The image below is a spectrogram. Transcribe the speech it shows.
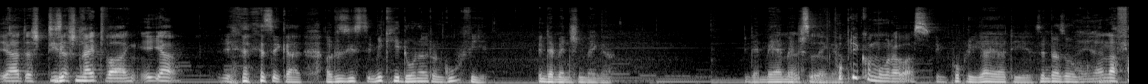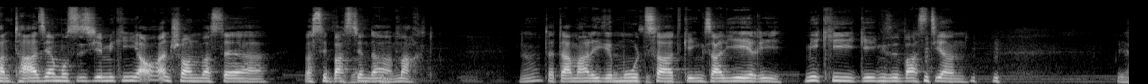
Ja, das, dieser Mickey- Streitwagen. Ja, ist egal, aber du siehst Mickey, Donald und Goofy in der Menschenmenge. In der das Mehrmenschenmenge. Publikum oder was? Im Publikum, ja, ja, die sind da so. Ja, nach Fantasia muss sich hier Mickey auch anschauen, was der, was Sebastian auch da macht. Ne? Der damalige Mozart gegen Salieri, Mickey gegen Sebastian. Ja,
